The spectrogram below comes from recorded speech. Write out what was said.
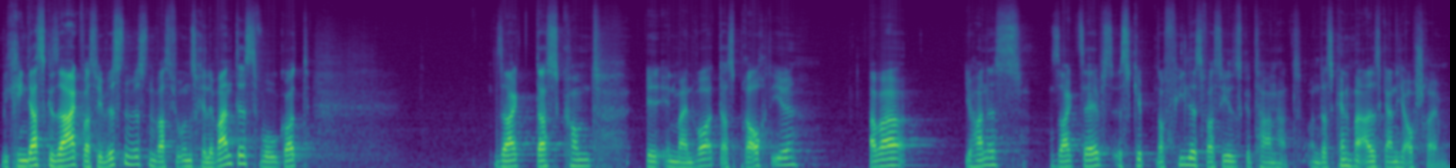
Wir kriegen das gesagt, was wir wissen müssen, was für uns relevant ist, wo Gott sagt, das kommt in mein Wort, das braucht ihr. Aber Johannes sagt selbst, es gibt noch vieles, was Jesus getan hat. Und das könnte man alles gar nicht aufschreiben.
